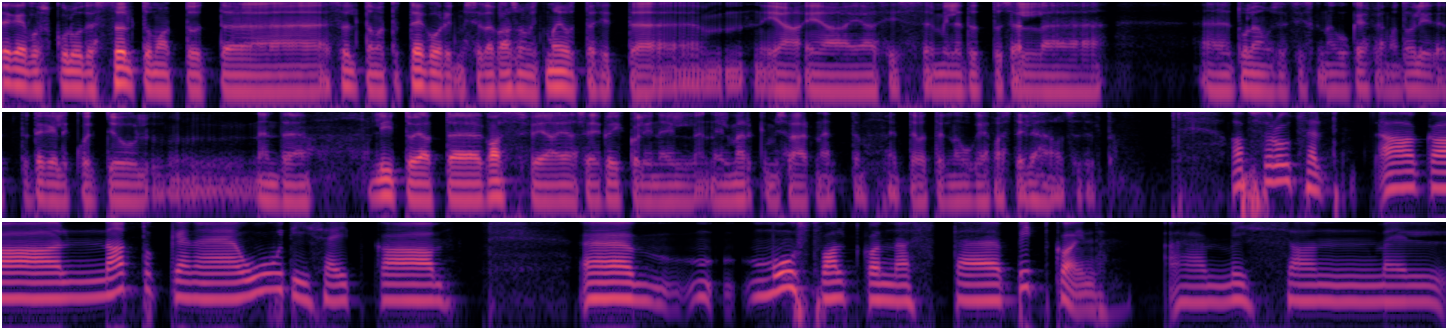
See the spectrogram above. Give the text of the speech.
tegevuskuludest sõltumatud, sõltumatud tegurid, mis seda kasumit mõjutasid ja, ja, ja siis mille tõttu selle tulemused siis nagu kehvemad olid, et tegelikult ju nende liitujate kasv ja, ja see kõik oli neil, neil märkimisväärne, et ettevõttel nagu kehvasti ei lähe otseselt. Absoluutselt, aga natukene uudiseid ka äh, muust valdkonnast äh, Bitcoin äh,, mis on meil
